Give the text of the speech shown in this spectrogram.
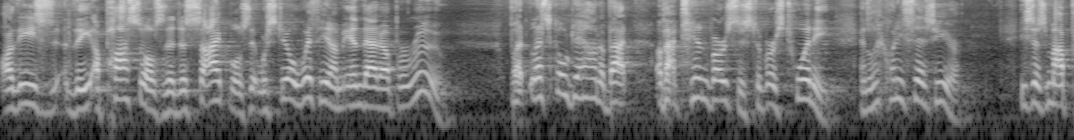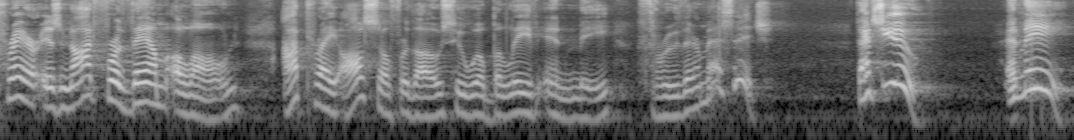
are these the apostles, the disciples that were still with him in that upper room. But let's go down about, about 10 verses to verse 20. And look what he says here. He says, My prayer is not for them alone. I pray also for those who will believe in me through their message. That's you and me.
